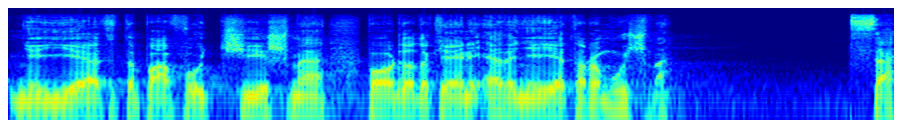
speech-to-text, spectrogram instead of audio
një jetë të pafuqishme, por do të keni edhe një jetë të rrëmujshme. Pse?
